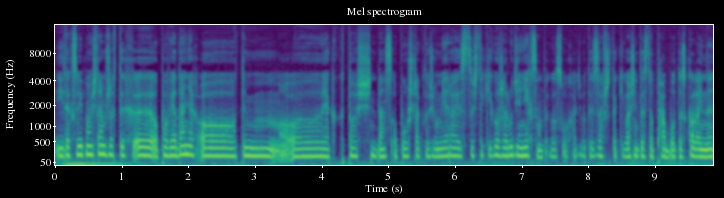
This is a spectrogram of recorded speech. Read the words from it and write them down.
I tak sobie pomyślałam, że w tych y, opowiadaniach o tym, o, jak ktoś nas opuszcza, ktoś umiera, jest coś takiego, że ludzie nie chcą tego słuchać, bo to jest zawsze taki właśnie, to jest to tabu, to jest kolejny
